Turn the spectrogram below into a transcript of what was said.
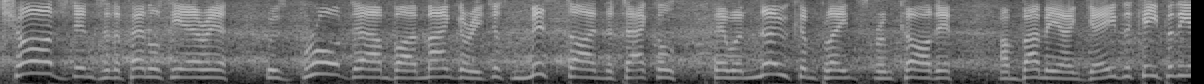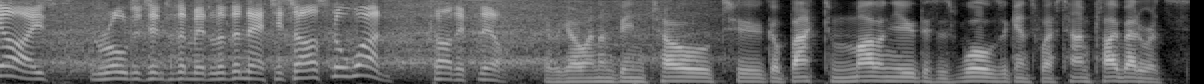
charged into the penalty area, was brought down by Manga. He just mistimed the tackle. There were no complaints from Cardiff. Aubameyang gave the keeper the eyes and rolled it into the middle of the net. It's Arsenal 1, Cardiff nil. There we go. And I'm being told to go back to Molineux. This is Wolves against West Ham. Clive Edwards.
